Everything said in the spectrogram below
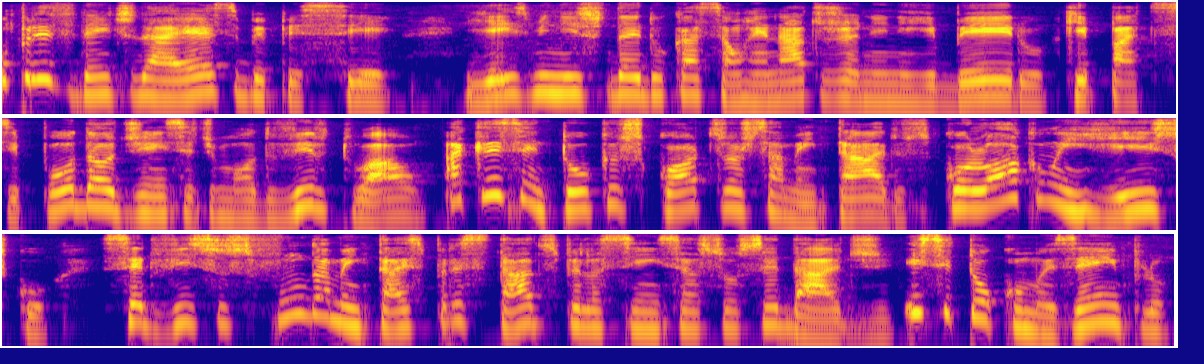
O presidente da SBPC e ex-ministro da Educação Renato Janine Ribeiro, que participou da audiência de modo virtual, acrescentou que os cortes orçamentários colocam em risco serviços fundamentais prestados pela ciência à sociedade e citou como exemplo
